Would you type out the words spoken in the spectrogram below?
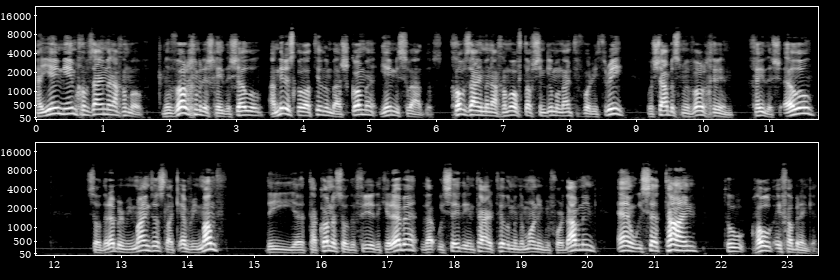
Hayom Yom Chav Zayin Menachemov. Mevorchim Resh Chedesh Elul, Amiris Kol Atilim Ba'ashkoma, Yem Yisvados. Chav Zayin Menachemov, Tavshin Gimel 1943, was Shabbos Mevorchim Chedesh Elul. So the Rebbe reminds us, like every month, the uh, takonos of the Frierdiker Rebbe, that we say the entire Tilim in the morning before davening, and we set time to hold a Farbrengen.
